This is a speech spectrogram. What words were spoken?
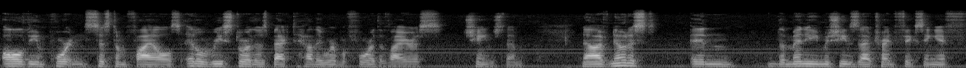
all the important system files, it'll restore those back to how they were before the virus changed them. Now I've noticed in the many machines that I've tried fixing, if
